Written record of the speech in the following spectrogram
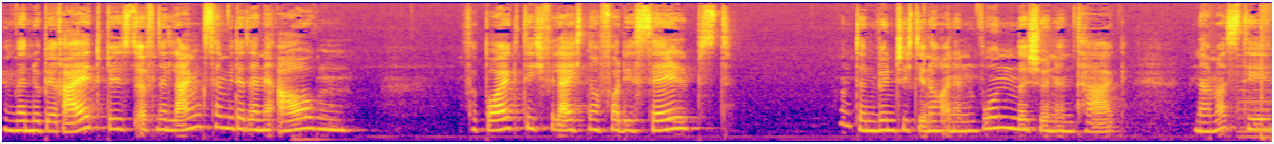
Und wenn du bereit bist, öffne langsam wieder deine Augen. Verbeug dich vielleicht noch vor dir selbst. Und dann wünsche ich dir noch einen wunderschönen Tag. Namaste.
